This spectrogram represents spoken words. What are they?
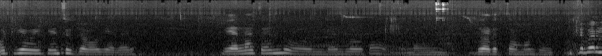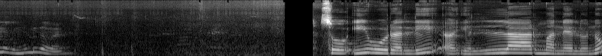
ಒಟ್ಟಿಗೆ ಹೋಗಿ ಅನ್ಸುತ್ತೆ ಅವಾಗೆಲ್ಲ ಎಲ್ಲ ತಂದು ಒಂದೊಂದು ಲೋಟ ಎಲ್ಲ ದೊಡ್ಡ ತಗೊಂಡು ಹೋಯ್ತು ಇಟ್ಲೆ ಬರ್ಬೋದು ಮುಳ್ಳಿದಾವೆ ಸೊ ಈ ಊರಲ್ಲಿ ಎಲ್ಲರ ಮನೆಯಲ್ಲೂ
